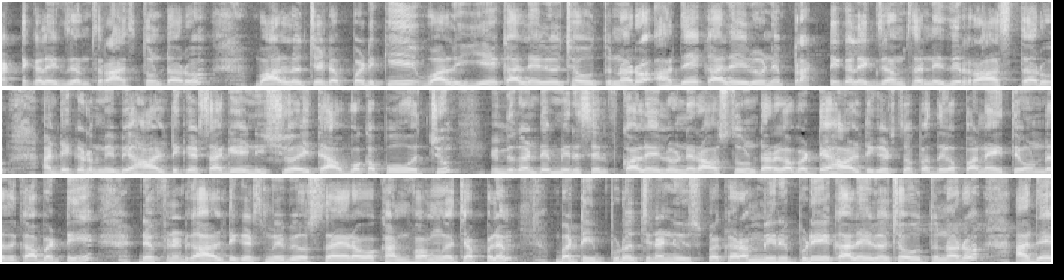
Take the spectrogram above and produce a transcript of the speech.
ప్రాక్టికల్ ఎగ్జామ్స్ రాస్తుంటారో. వాళ్ళు వచ్చేటప్పటికి వాళ్ళు ఏ కాలేజీలో చదువుతున్నారో అదే కాలేజీలోనే ప్రాక్టికల్ ఎగ్జామ్స్ అనేది రాస్తారు. అంటే ఇక్కడ maybe hall tickets again issue అయితే అవ్వకపోవచ్చు. ఎందుకంటే మీరు సెల్ఫ్ కాలేజీలోనే రాస్తూ ఉంటారు కాబట్టి హాల్ టికెట్స్తో పెద్దగా పని అయితే ఉండదు కాబట్టి డెఫినెట్గా హాల్ టికెట్స్ మేబీ వస్తాయో రావో కన్ఫామ్గా చెప్పలేం. బట్ ఇప్పుడు వచ్చిన న్యూస్ ప్రకారం మీరు ఇప్పుడు ఏ కాలేజీలో చదువుతున్నారో అదే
